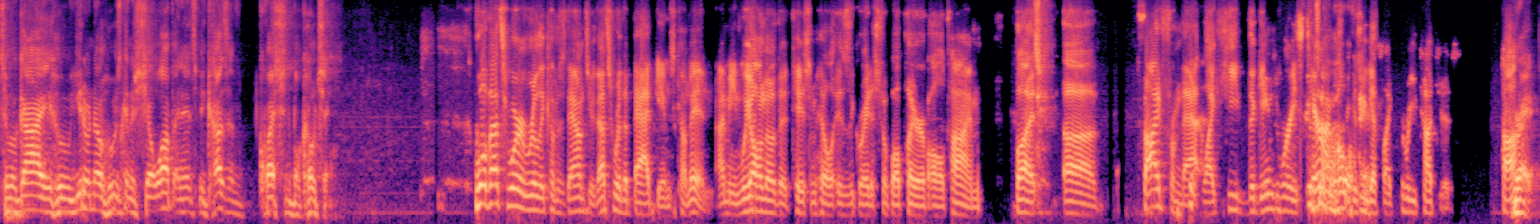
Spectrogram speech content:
to a guy who you don't know who's going to show up, and it's because of questionable coaching. Well, that's where it really comes down to. That's where the bad games come in. I mean, we all know that Taysom Hill is the greatest football player of all time, but uh, aside from that, like he, the games where he's terrible is because he gets like three touches. Huh? Right.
